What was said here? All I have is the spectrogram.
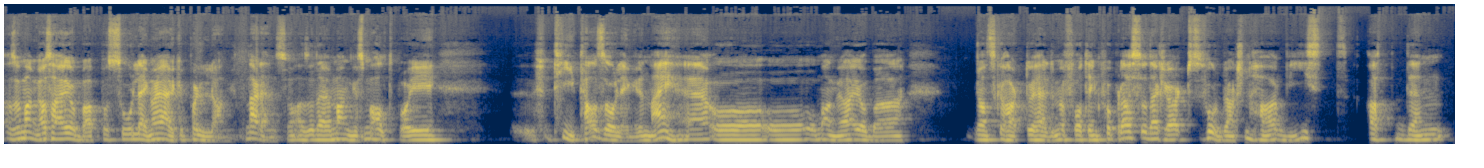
altså Mange av oss har jobba på sol lenge, og jeg er jo ikke på langt nær den. Så, altså, det er jo mange som har holdt på i titalls år lenger enn meg, og, og, og, mange har jobba ganske hardt og uheldig med å få ting på plass. og det er klart Solbransjen har vist at den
